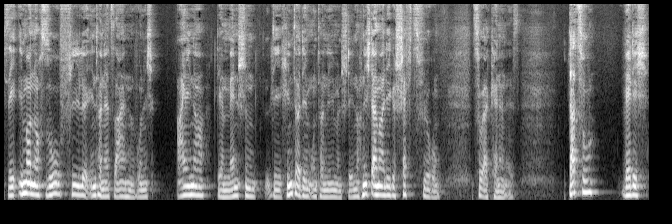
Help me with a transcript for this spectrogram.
Ich sehe immer noch so viele Internetseiten, wo nicht einer der Menschen, die hinter dem Unternehmen stehen, noch nicht einmal die Geschäftsführung zu erkennen ist. Dazu werde ich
